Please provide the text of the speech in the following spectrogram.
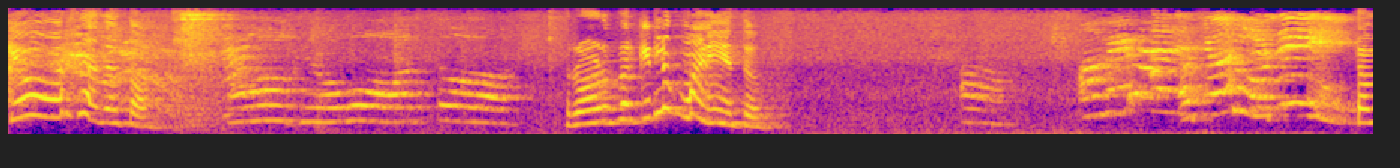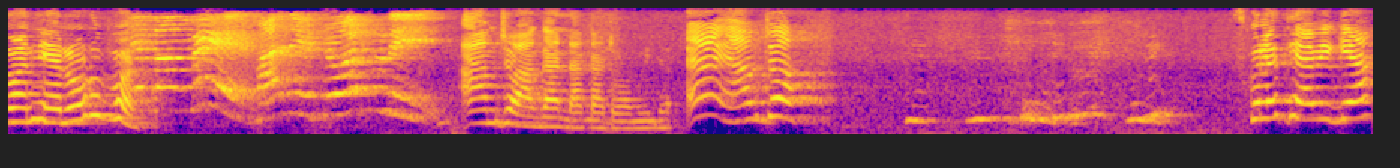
કેવો વરસાદ હતો રોડ પર કેટલું પાણી હતું? તમારે રોડ ઉપર? આમ જો આ ગાંડા કાઢવા મીડો એ આમ જો. સ્કૂલેથી આવી ગયા?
